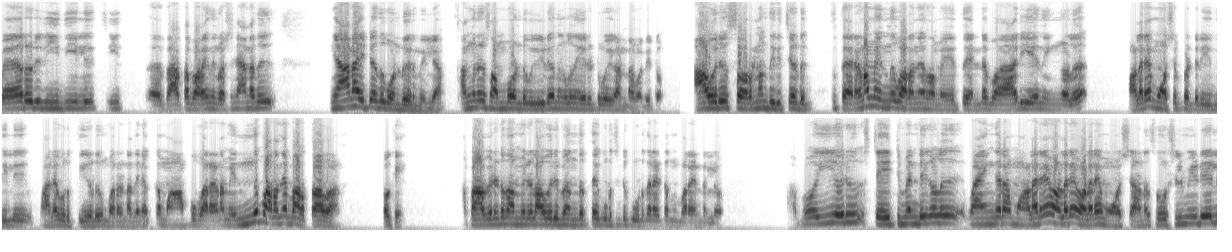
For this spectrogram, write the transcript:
വേറൊരു രീതിയിൽ ഈ താത്ത പറയുന്നുണ്ട്. പക്ഷെ ഞാനത് ഞാനായിട്ട് അത് കൊണ്ടുവരുന്നില്ല. അങ്ങനെ ഒരു സംഭവം ഉണ്ട്. വീഡിയോ നിങ്ങൾ നേരിട്ട് പോയി കണ്ടാൽ മതി കേട്ടോ ആ ഒരു സ്വർണം തിരിച്ചെടുത്ത് തരണം എന്ന് പറഞ്ഞ സമയത്ത് എന്റെ ഭാര്യയെ നിങ്ങൾ വളരെ മോശപ്പെട്ട രീതിയിൽ പല വൃത്തികേടും പറയണം അതിനൊക്കെ മാപ്പ് പറയണം എന്ന് പറഞ്ഞ ഭർത്താവാണ്. ഓക്കെ അപ്പൊ അവരുടെ തമ്മിലുള്ള ആ ഒരു ബന്ധത്തെ കുറിച്ചിട്ട് കൂടുതലായിട്ടൊന്നും പറയണ്ടല്ലോ. അപ്പോൾ ഈ ഒരു സ്റ്റേറ്റ്മെന്റുകൾ ഭയങ്കര വളരെ വളരെ വളരെ മോശമാണ്. സോഷ്യൽ മീഡിയയിൽ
